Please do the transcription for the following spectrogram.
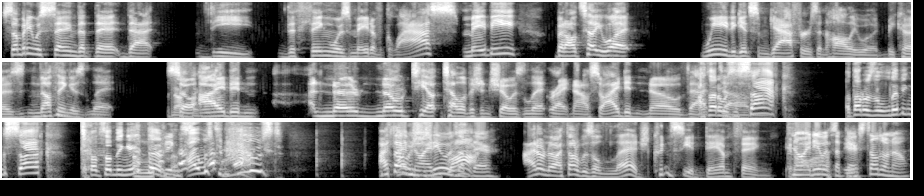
somebody was saying that the that the the thing was made of glass, maybe, but I'll tell you what, we need to get some gaffers in Hollywood because nothing is lit. So I didn't. No, no te- television show is lit right now, so I didn't know that. I thought it was a um, sack. I thought it was a living sack. I thought something ate them. living I was confused. I I thought it have was no idea what was up there. I don't know. I thought it was a ledge. Couldn't see a damn thing. No all idea what's up there. Still don't know.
